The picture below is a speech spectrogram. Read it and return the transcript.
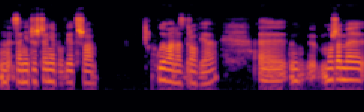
mm, zanieczyszczenie powietrza wpływa na zdrowie, e, możemy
